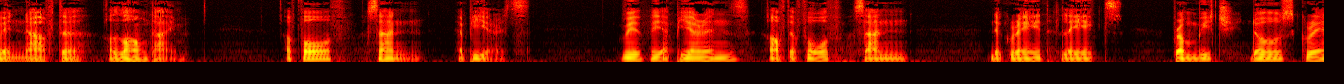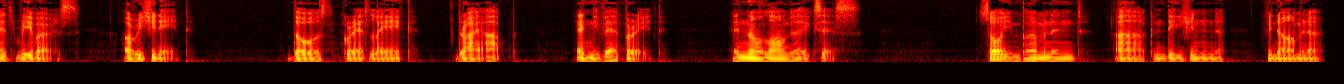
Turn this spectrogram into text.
when after a long time a fourth sun appears with the appearance of the fourth sun the great lakes from which those great rivers originate those great lakes dry up and evaporate and no longer exists. so impermanent are conditioned phenomena,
